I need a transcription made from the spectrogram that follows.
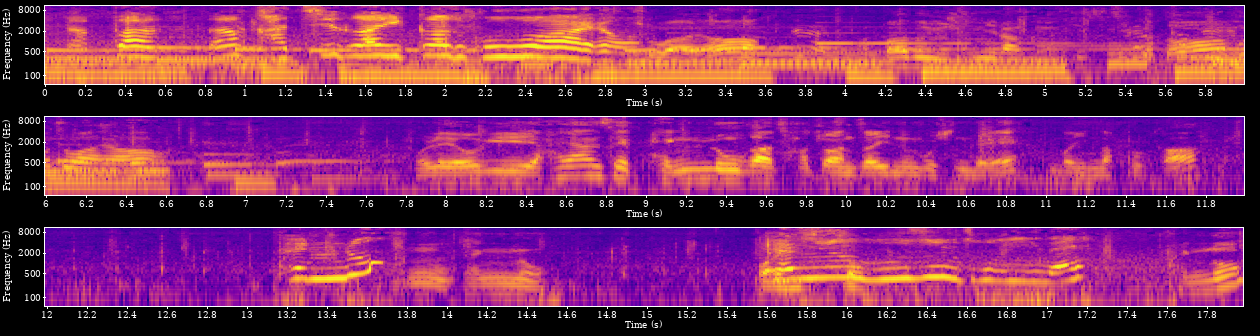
아빠랑 같이 가니까 좋아요 좋아요. 응. 아빠도 유준이랑 같이 있으니까 너무 좋아요. 원래 여기 하얀색 백로가 자주 앉아 있는 곳인데 한번 있나 볼까? 백로? 응, 백로. 와 백로 있어. 무슨 소리래? 백로?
